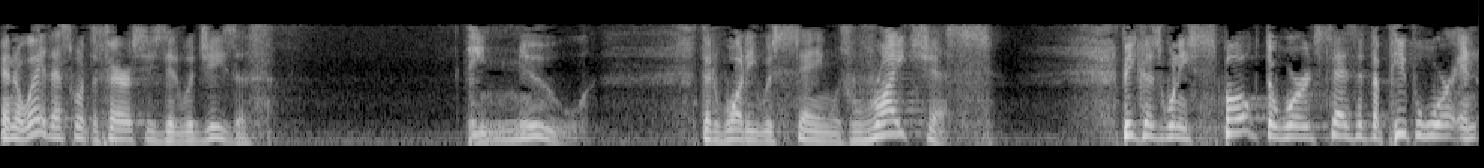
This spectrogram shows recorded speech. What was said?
In a way, that's what the Pharisees did with Jesus. They knew that what he was saying was righteous because when he spoke, the word says that the people were in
